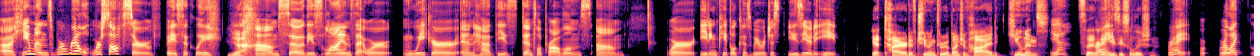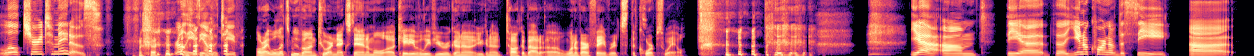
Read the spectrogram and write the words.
uh, humans were real we're soft serve basically. Yeah. Um, so these lions that were weaker and had these dental problems um, were eating people because we were just easier to eat. Yet tired of chewing through a bunch of hide? Humans. Yeah it's the, right. the easy solution. Right. We're, we're like little cherry tomatoes. Real easy on the teeth. All right, well, let's move on to our next animal. Uh, Katie, I believe you were gonna you're gonna talk about uh, one of our favorites, the corpse whale. yeah, um, the uh, the unicorn of the sea, uh,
